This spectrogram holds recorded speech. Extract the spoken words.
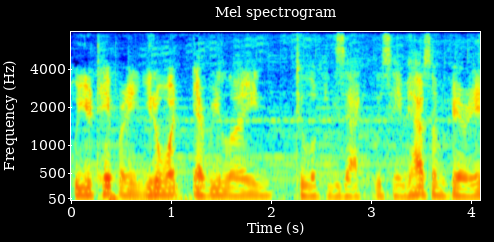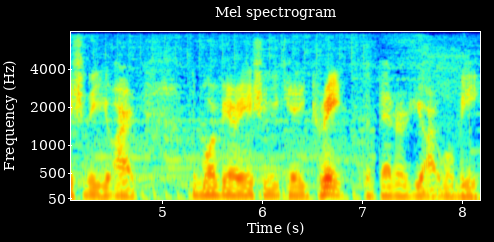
When you're tapering, you don't want every line to look exactly the same. Have some variation in your art. The more variation you can create, the better your art will be.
